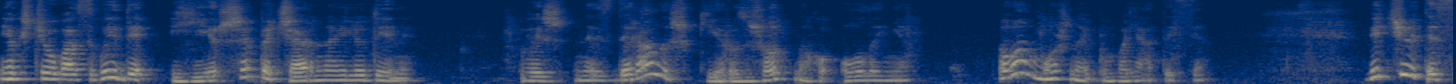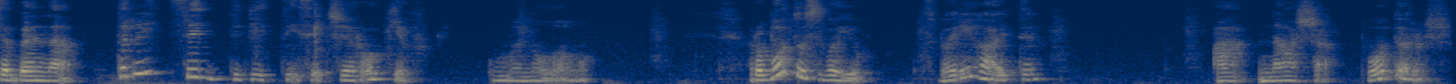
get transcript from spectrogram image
якщо у вас вийде гірше печерної людини. Ви ж не здирали шкіру з жодного оленя. Вам можна і помилятися. Відчуйте себе на 32 тисячі років у минулому. Роботу свою зберігайте, а наша подорож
